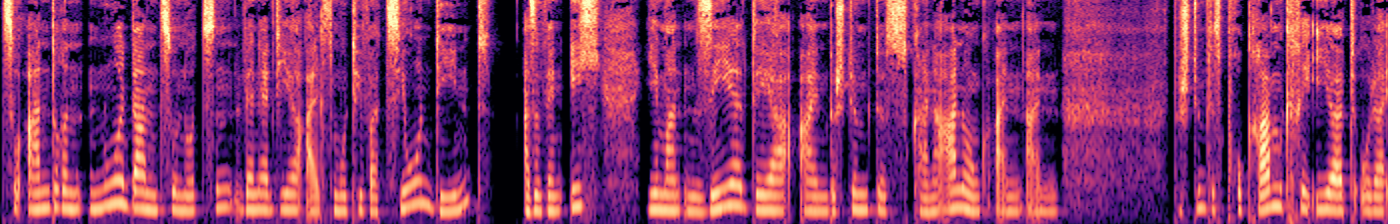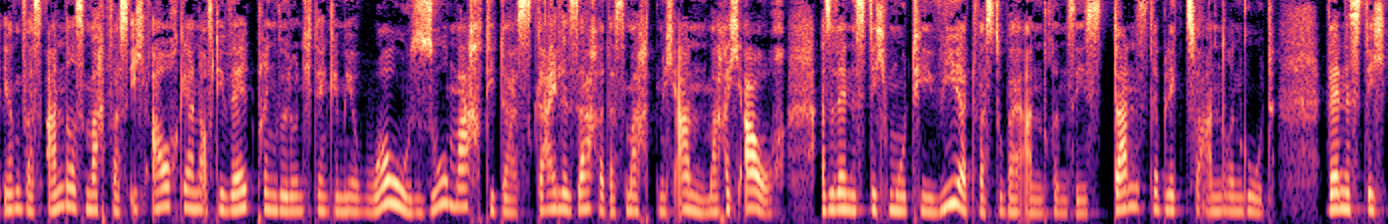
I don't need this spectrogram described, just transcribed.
zu anderen nur dann zu nutzen, wenn er dir als Motivation dient. Also wenn ich jemanden sehe, der ein bestimmtes, keine Ahnung, ein, ein bestimmtes Programm kreiert oder irgendwas anderes macht, was ich auch gerne auf die Welt bringen würde und ich denke mir, wow, so macht die das, geile Sache, das macht mich an, mache ich auch. Also wenn es dich motiviert, was du bei anderen siehst, dann ist der Blick zu anderen gut. Wenn es dich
